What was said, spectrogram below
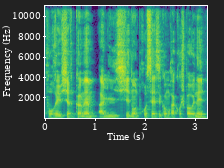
pour réussir quand même à m'initier dans le process et qu'on me raccroche pas au nez.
